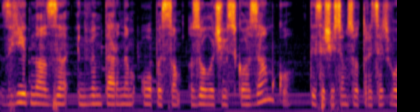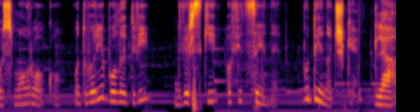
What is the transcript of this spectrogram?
Згідно з інвентарним описом Золочівського замку 1738 року, у дворі були дві двірські офіцини, будиночки для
